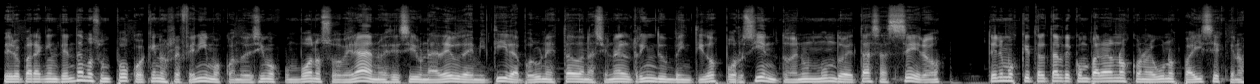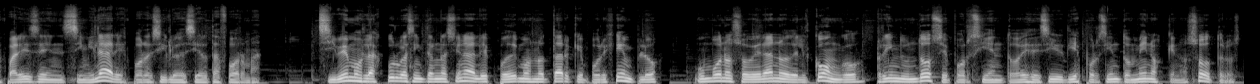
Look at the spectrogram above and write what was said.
Pero para que entendamos un poco a qué nos referimos cuando decimos que un bono soberano, es decir, una deuda emitida por un Estado nacional, rinde un 22% en un mundo de tasas cero, tenemos que tratar de compararnos con algunos países que nos parecen similares, por decirlo de cierta forma. Si vemos las curvas internacionales, podemos notar que, por ejemplo, un bono soberano del Congo rinde un 12%, es decir, 10% menos que nosotros.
